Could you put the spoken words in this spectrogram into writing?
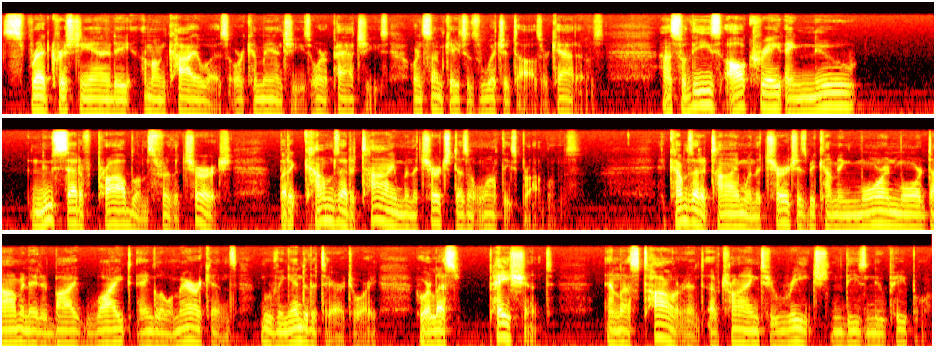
spread Christianity among Kiowas or Comanches or Apaches, or in some cases Wichitas or Caddos. Uh, so these all create a new, new set of problems for the church, but it comes at a time when the church doesn't want these problems. Comes at a time when the church is becoming more and more dominated by white Anglo-Americans moving into the territory who are less patient and less tolerant of trying to reach these new people.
